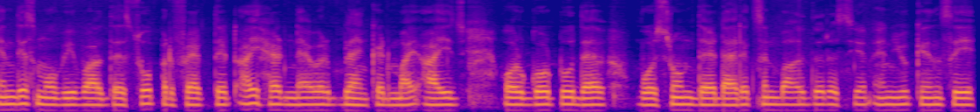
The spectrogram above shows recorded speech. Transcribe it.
in this movie was the so perfect that I had never blanked my eyes or go to the washroom. The direction by the Russian and you can say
